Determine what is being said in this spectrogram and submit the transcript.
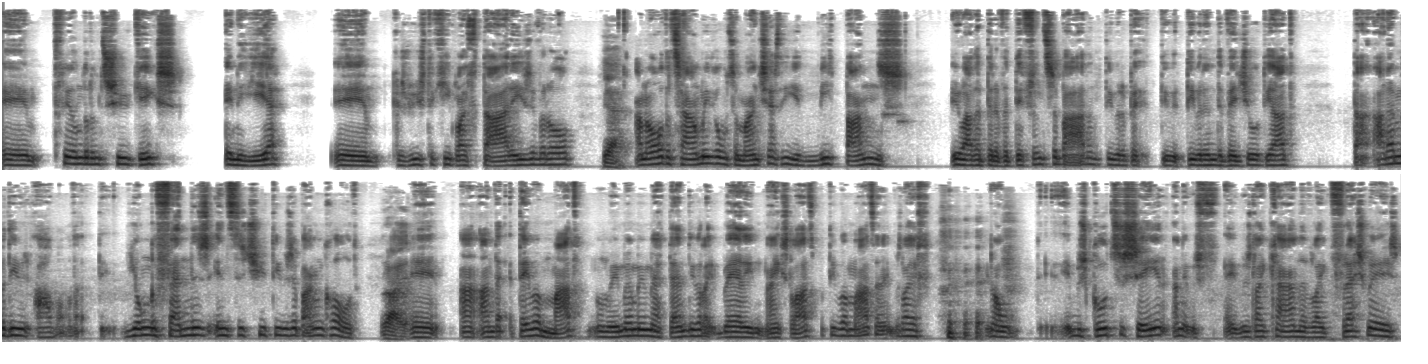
um, 302 gigs in a year because we used to keep like diaries of it all. Yeah, And all the time we go to Manchester, you'd meet bands who had a bit of a difference about them. They were a bit, they were, they were individual. They had that. I remember they, oh, what was that? The Young Offenders Institute. There was a band called, right. uh, and they- they were mad. When we, when we met them, they were like really nice lads, but they were mad, and it was like, you know, it was good to see and it was it was like kind of like fresh ways.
